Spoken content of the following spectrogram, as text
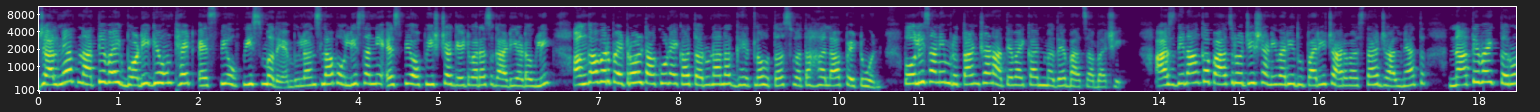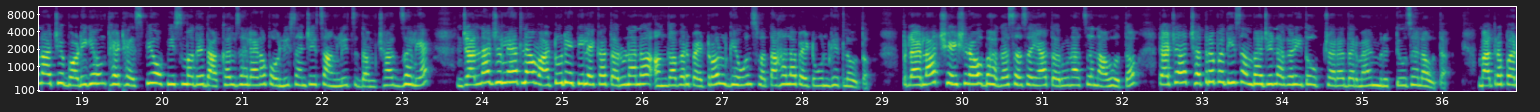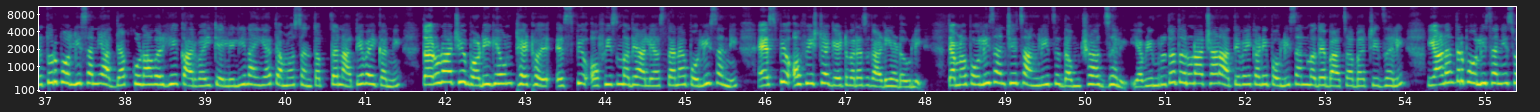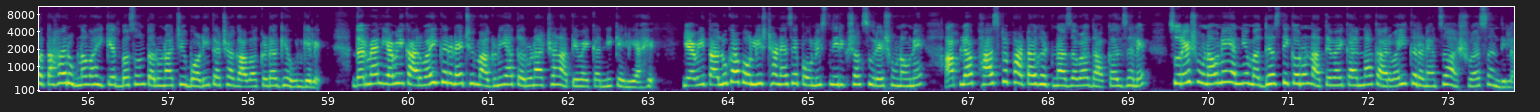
जालन्यात नातेवाईक बॉडी घेऊन थेट एस पी ऑफिसमध्ये. अँब्युलन्सला पोलिसांनी एस पी ऑफिसच्या गेटवरच गाडी अडवली. अंगावर पेट्रोल टाकून एका तरुणानं घेतलं होतं स्वतःला पेटवून. पोलिसांनी मृतांच्या नातेवाईकांमध्ये बाचाबाची आज दिनांक पाच रोजी शनिवारी दुपारी चार वाजता जालन्यात नातेवाईक तरुणाची बॉडी घेऊन थेट एस पी ऑफिसमध्ये दाखल झाल्यानं पोलिसांची चांगलीच दमछाक झाली आहे. जालना जिल्ह्यातल्या वाटूर येथील एका तरुणानं अंगावर पेट्रोल घेऊन स्वतःला पेटवून घेतलं होतं. प्रल्हाद शेषराव भागस असं या तरुणाचं नाव होतं. त्याच्या छत्रपती संभाजीनगर इथं उपचारादरम्यान मृत्यू झाला होता. मात्र परतूर पोलिसांनी अद्याप कुणावरही कारवाई केलेली नाहीये. त्यामुळे संतप्त नातेवाईकांनी तरुणाची बॉडी घेऊन थेट एस पी ऑफिसमध्ये आले असताना पोलिसांनी एस पी ऑफिसच्या गेटवरच गाडी अडवली. त्यामुळे पोलिसांची चांगलीच दमछाक झाली. यावेळी मृत तरुणाच्या नातेवाईक आणि पोलिसांमध्ये बाचाबाची झाली. यानंतर पोलिसांनी स्वतः रुग्णवाहिकेत बसून तरुणाची बॉडी त्याच्या गावाकडे घेऊन गेले. दरम्यान यावेळी कारवाई करण्याची मागणी या तरुणाच्या नातेवाईकांनी केली आहे. यावेळी तालुका पोलीस ठाण्याचे पोलीस निरीक्षक सुरेश उणवणे आपल्या फास्ट फाटा घटनाजवळ दाखल झाले. सुरेश उणवणे यांनी मध्यस्थी करून नातेवाईकांना कारवाई करण्याचं आश्वासन दिलं.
